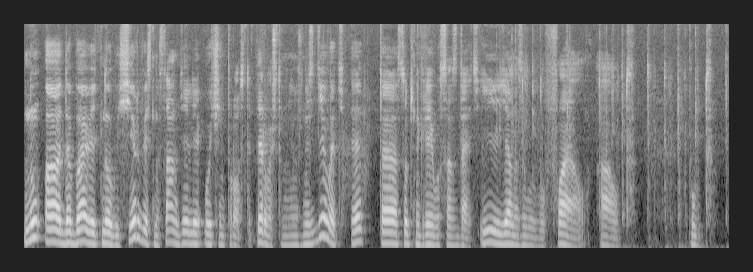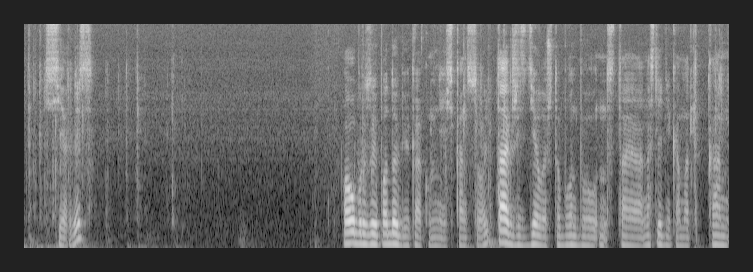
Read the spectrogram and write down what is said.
Ну, а добавить новый сервис на самом деле очень просто. Первое, что мне нужно сделать, это, собственно говоря, его создать. И я назову его file output сервис. По образу и подобию, как у меня есть консоль. Также сделаю, чтобы он был наследником от кон...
